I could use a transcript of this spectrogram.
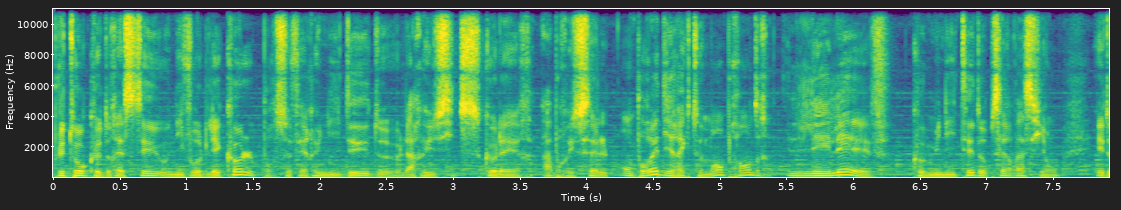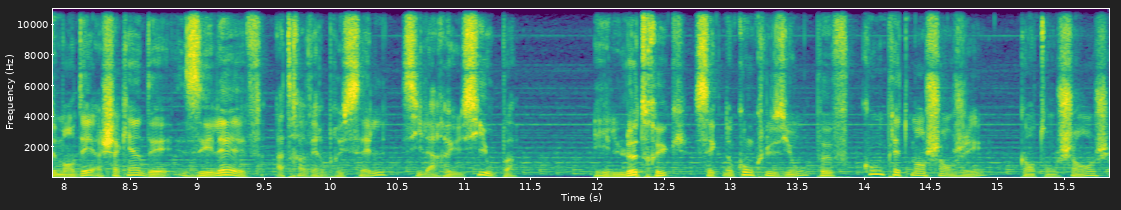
Plutôt que de rester au niveau de l'école pour se faire une idée de la réussite scolaire à Bruxelles, on pourrait directement prendre l'élève comme unité d'observation et demander à chacun des élèves à travers Bruxelles s'il a réussi ou pas. Et le truc, c'est que nos conclusions peuvent complètement changer quand on change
